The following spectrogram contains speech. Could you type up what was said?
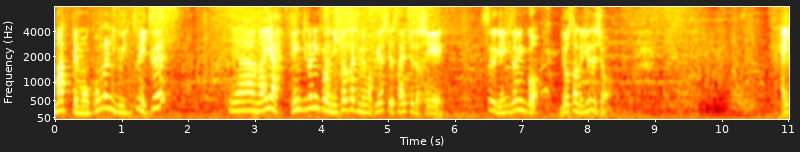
待ってもうこんがり肉3つ目いく？いやーまあいいや。元気ドリンクのニトロ滝も増やしてる最中だしすぐ元気ドリンクを量産できるでしょはい。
